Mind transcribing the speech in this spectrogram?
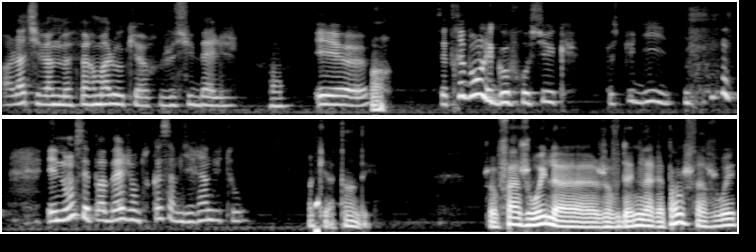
Ah, là, tu viens de me faire mal au cœur. Je suis belge. Et euh, Ah. c'est très bon les gaufres au sucre. Qu'est-ce que tu dis? Et non, c'est pas belge. En tout cas, ça me dit rien du tout. Ok, attendez. Je vais vous faire jouer le. Je vais vous donner la réponse. Je vais faire jouer.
